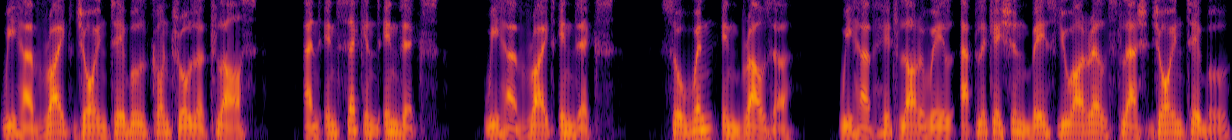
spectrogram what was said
we have write join table controller class, and in second index, we have write index, so when in browser, we have hit Laravel application base URL slash join table,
